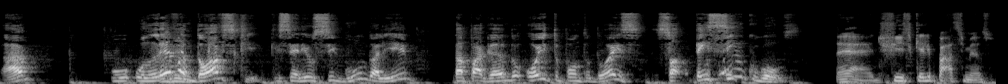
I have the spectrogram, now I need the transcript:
tá? O, o Lewandowski, que seria o segundo ali, tá pagando 8,2, só tem 5 gols. É, é difícil que ele passe mesmo.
